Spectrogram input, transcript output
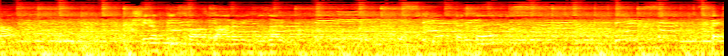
Vzad. Široký sval zároveň ze zadu. Vrte se. Teď.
